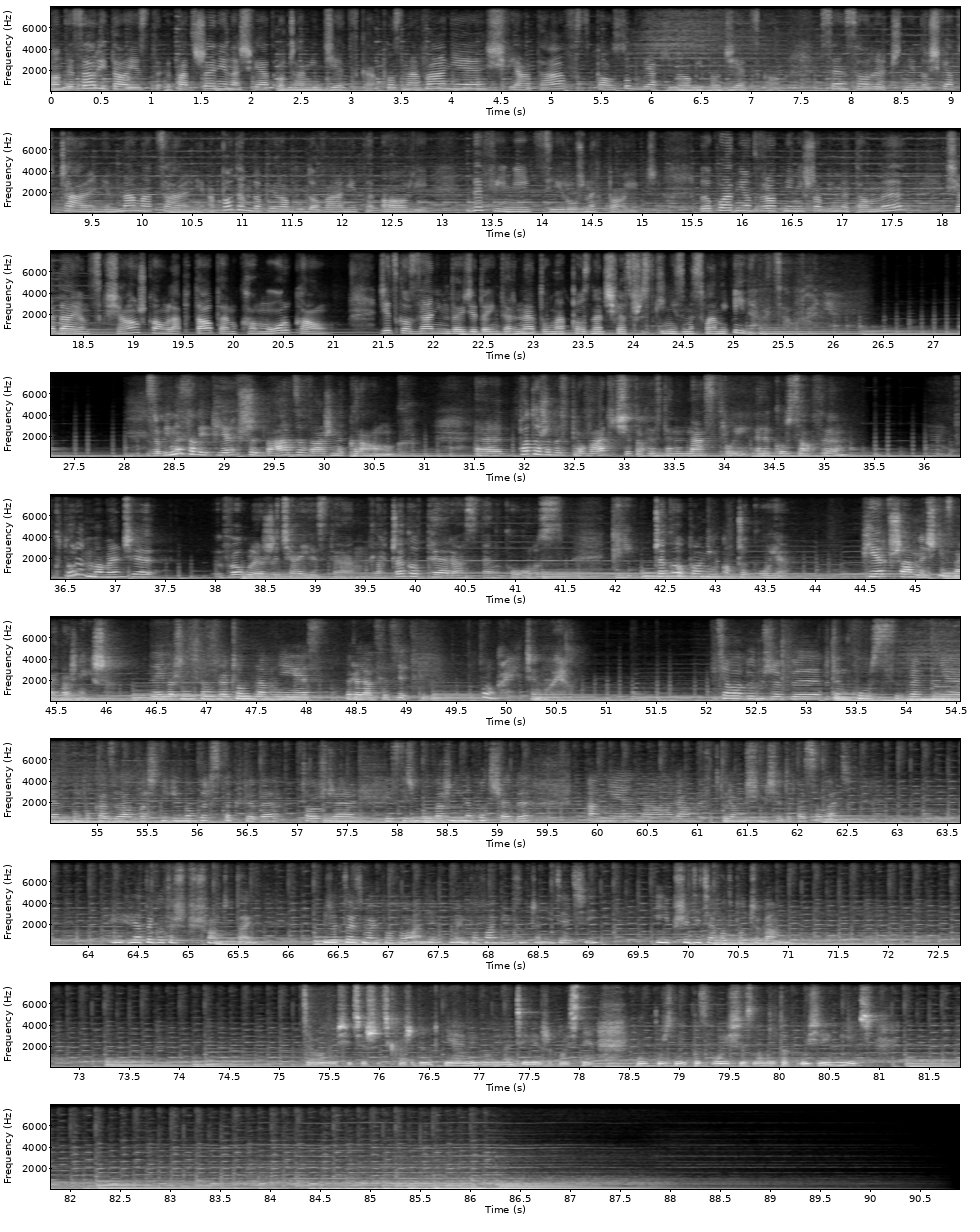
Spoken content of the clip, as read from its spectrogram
Montessori to jest patrzenie na świat oczami dziecka, poznawanie świata w sposób, w jaki robi to dziecko. Sensorycznie, doświadczalnie, namacalnie, a potem dopiero budowanie teorii, definicji, różnych pojęć. Dokładnie odwrotnie niż robimy to my, siadając z książką, laptopem, komórką. Dziecko, zanim dojdzie do internetu, ma poznać świat wszystkimi zmysłami i dawać zaufanie. Zrobimy sobie pierwszy bardzo ważny krąg, e, po to, żeby wprowadzić się trochę w ten nastrój e, kursowy. W którym momencie w ogóle życia jestem? Dlaczego teraz ten kurs i czego po nim oczekuję? Pierwsza myśl jest najważniejsza. Najważniejszą rzeczą dla mnie jest relacja z dzieckiem. Okej, dziękuję. Chciałabym, żeby ten kurs we mnie pokazał właśnie inną perspektywę, to, że jesteśmy uważni na potrzeby, a nie na ramy, w które musimy się dopasować. I dlatego też przyszłam tutaj, że to jest moje powołanie. Moim powołaniem jest uczenie dzieci i przy dzieciach odpoczywam. Chciałabym się cieszyć każdym dniem i mam nadzieję, że właśnie ten kurs mi pozwoli się znowu tak uziemić.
